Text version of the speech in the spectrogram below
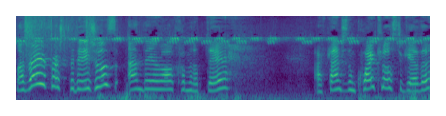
my very first potatoes and they're all coming up there. I've planted them quite close together.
